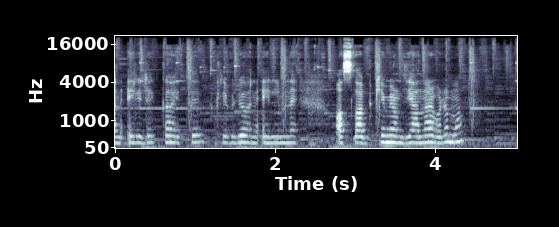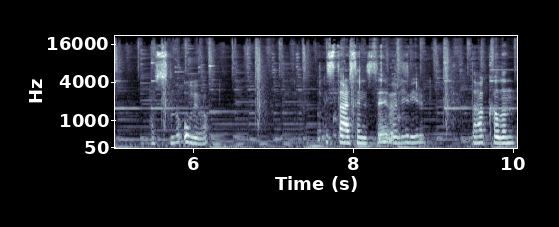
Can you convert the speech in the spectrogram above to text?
Yani el ile gayet de bükülebiliyor. Hani elimle asla bükemiyorum diyenler var ama aslında oluyor. İsterseniz de öyle bir daha kalın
